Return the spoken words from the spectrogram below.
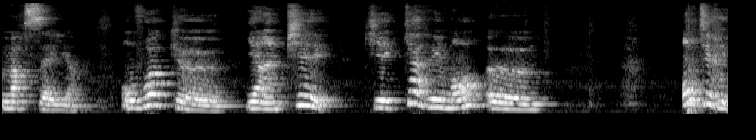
Marseille. On voit qu'il y a un pied qui est carrément enterré.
